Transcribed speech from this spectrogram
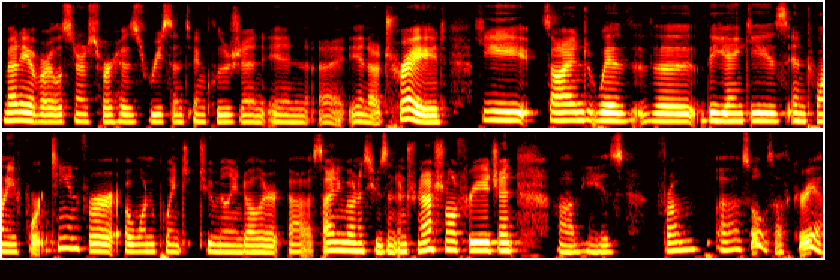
many of our listeners, for his recent inclusion in uh, in a trade. He signed with the the Yankees in 2014 for a 1.2 million dollar uh, signing bonus. He was an international free agent. Um, he is from uh, Seoul, South Korea,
